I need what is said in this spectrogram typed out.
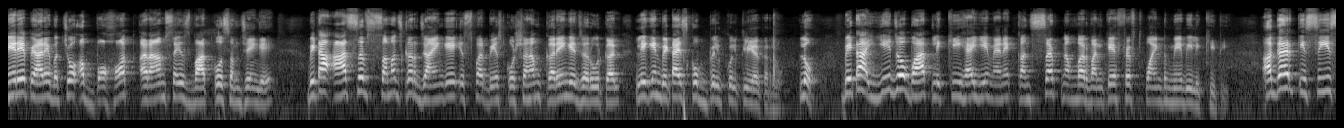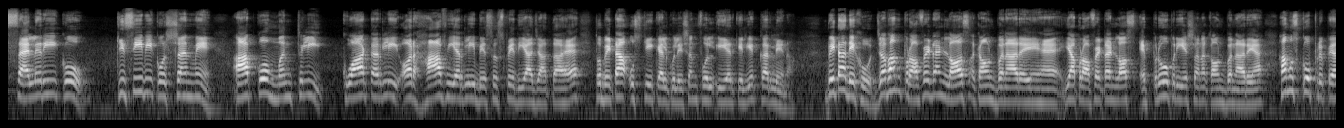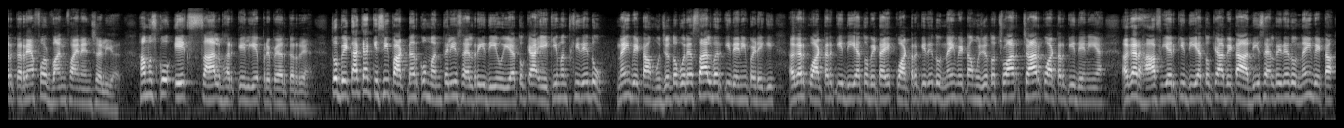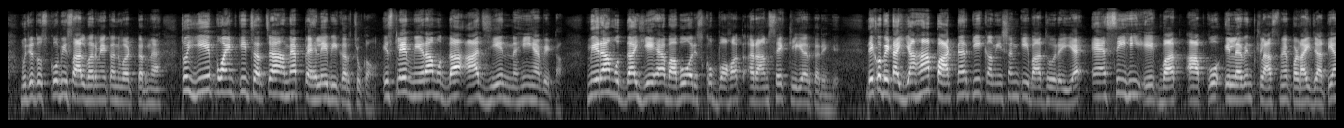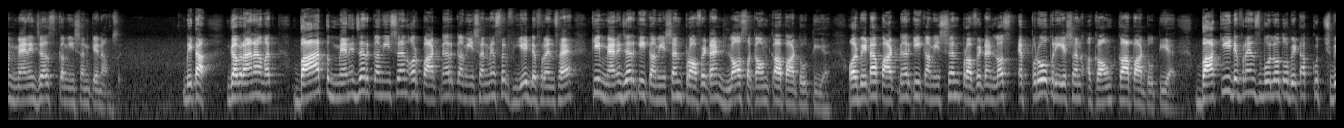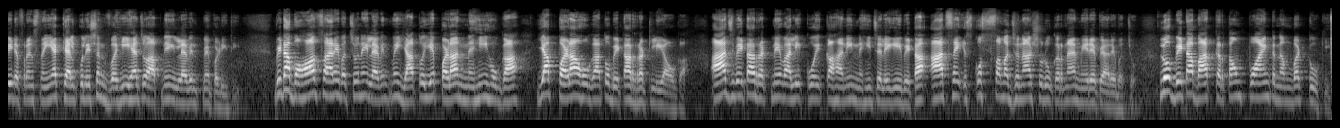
मेरे प्यारे बच्चों अब बहुत आराम से इस बात को समझेंगे बेटा आज सिर्फ समझ कर जाएंगे इस पर बेस्ड क्वेश्चन हम करेंगे जरूर कल कर, लेकिन बेटा इसको बिल्कुल क्लियर कर लो लो बेटा ये जो बात लिखी है ये मैंने कंसेप्ट नंबर वन के फिफ्थ पॉइंट में भी लिखी थी अगर किसी सैलरी को किसी भी क्वेश्चन में आपको मंथली क्वार्टरली और हाफ ईयरली बेसिस पे दिया जाता है तो बेटा उसकी कैलकुलेशन फुल ईयर के लिए कर लेना बेटा देखो जब हम प्रॉफिट एंड लॉस अकाउंट बना रहे हैं या profit and loss appropriation account बना रहे हैं हम उसको प्रिपेयर कर रहे हैं फॉर वन फाइनेंशियल ईयर हम उसको एक साल भर के लिए प्रिपेयर कर रहे हैं तो बेटा क्या किसी पार्टनर को मंथली सैलरी दी हुई है तो क्या एक ही मंथ की दे दूं नहीं बेटा मुझे तो पूरे साल भर की देनी पड़ेगी अगर क्वार्टर की दी है तो बेटा एक क्वार्टर की दे दूं नहीं बेटा मुझे तो चार चार क्वार्टर की देनी है अगर हाफ ईयर की दी है तो क्या बेटा आधी सैलरी दे दूं नहीं बेटा मुझे तो उसको भी साल भर में कन्वर्ट करना है तो ये पॉइंट की चर्चा मैं पहले भी कर चुका हूँ इसलिए मेरा मुद्दा आज ये नहीं है बेटा मेरा मुद्दा ये है बाबू और इसको बहुत आराम से क्लियर करेंगे देखो बेटा यहाँ पार्टनर की कमीशन की बात हो रही है ऐसी ही एक बात आपको इलेवेंथ क्लास में पढ़ाई जाती है मैनेजर्स कमीशन के नाम से बेटा घबराना मत बात मैनेजर कमीशन और पार्टनर कमीशन में सिर्फ ये डिफरेंस है कि मैनेजर की commission profit and loss account का पार्ट होती है और बेटा पार्टनर की commission profit and loss appropriation account का पार्ट होती है बाकी डिफरेंस बोलो तो बेटा कुछ भी डिफरेंस नहीं है कैलकुलेशन वही है जो आपने इलेवेंथ में पढ़ी थी बेटा बहुत सारे बच्चों ने इलेवेंथ में या तो ये पढ़ा नहीं होगा या पढ़ा होगा तो बेटा रट लिया होगा आज बेटा रटने वाली कोई कहानी नहीं चलेगी बेटा आज से इसको समझना शुरू करना है मेरे प्यारे बच्चों लो बेटा बात करता हूं पॉइंट नंबर टू की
